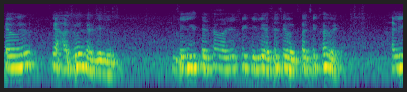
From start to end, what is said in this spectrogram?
त्यामुळे ते हजवून झालेले त्यांनी ही चर्चा माझ्याशी केली असं ते म्हणतात ते खरं आहे. आणि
